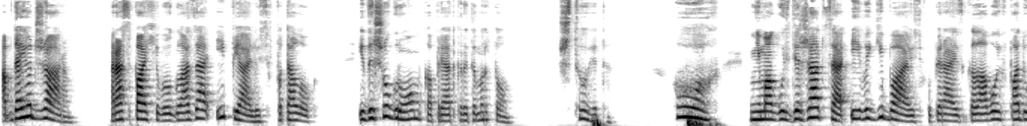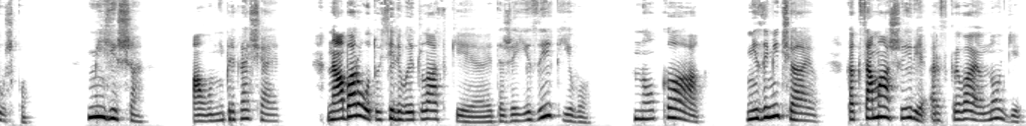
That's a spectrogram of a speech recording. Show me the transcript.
обдает жаром. Распахиваю глаза и пялюсь в потолок. И дышу громко, приоткрытым ртом. Что это? Ох, не могу сдержаться и выгибаюсь, упираясь головой в подушку. Миша! А он не прекращает. Наоборот, усиливает ласки. Это же язык его. Но как? Не замечаю, как сама шире раскрываю ноги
